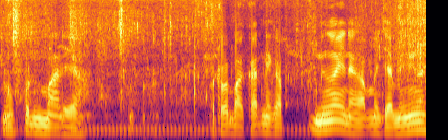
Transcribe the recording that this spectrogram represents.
หนูพ่นมาเลยอะขอโทษปากกัดนี่ครับเหนื่อยนะครับไม่ใช่ไม่เหนื่อย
